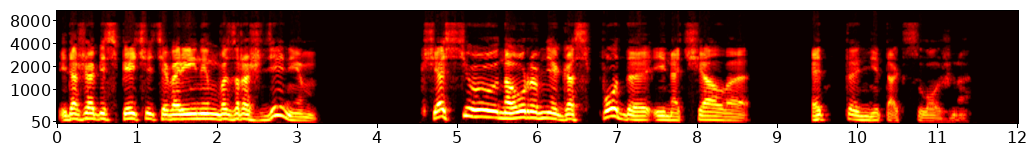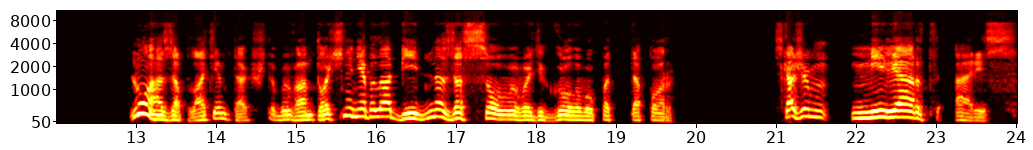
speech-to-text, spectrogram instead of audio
и даже обеспечить аварийным возрождением. К счастью, на уровне господа и начала это не так сложно. Ну, а заплатим так, чтобы вам точно не было обидно засовывать голову под топор. Скажем, миллиард арис.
